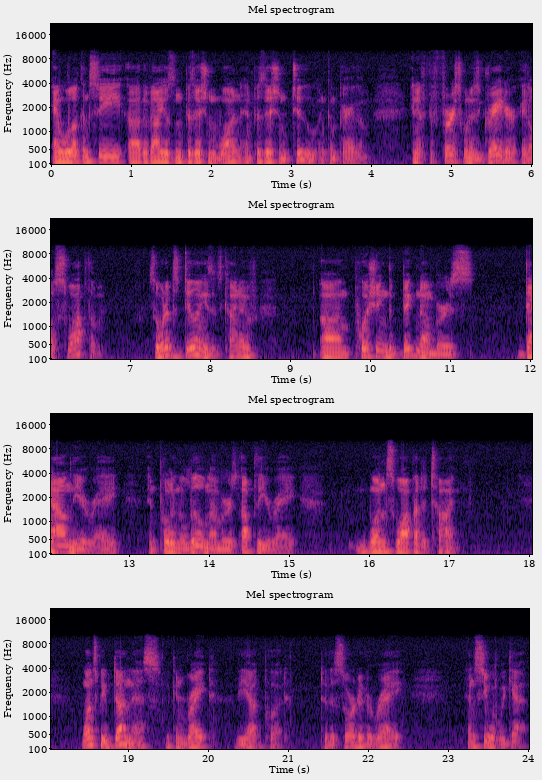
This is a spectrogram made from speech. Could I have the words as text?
and we'll look and see uh, the values in position 1 and position 2 and compare them. And if the first one is greater, it'll swap them. So what it's doing is it's kind of um, pushing the big numbers down the array and pulling the little numbers up the array one swap at a time. Once we've done this, we can write the output to the sorted array and see what we get.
